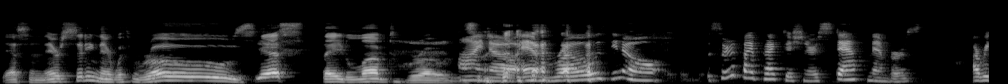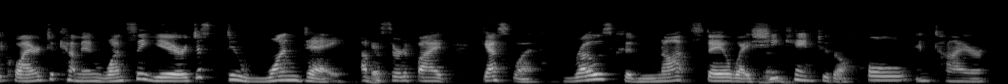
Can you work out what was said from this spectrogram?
Yes, and they're sitting there with Rose. Yes, they loved Rose. I know. And Rose, you know, certified practitioners, staff members are required to come in once a year, just do one day of Yep. the certified. Guess what? Rose could not stay away. She came to the whole entire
